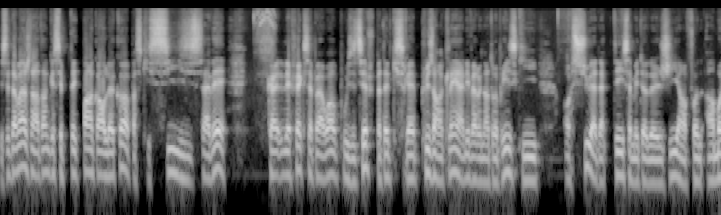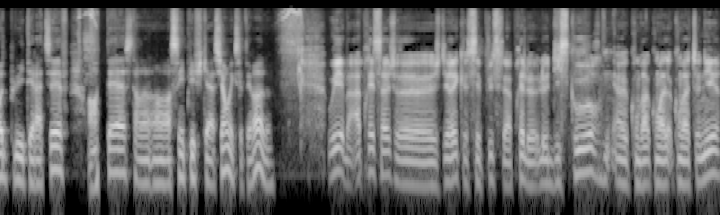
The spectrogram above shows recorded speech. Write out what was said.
Et c'est dommage d'entendre que c'est peut-être pas encore le cas parce qu'ils s'ils savaient l'effet que ça peut avoir positif, peut-être qu'ils seraient plus enclins à aller vers une entreprise qui a su adapter sa méthodologie en, mode plus itératif, en test, en, en simplification, etc. là. Oui, bah après ça, je, je dirais que c'est plus après le, le discours euh, qu'on va qu'on va qu'on va tenir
